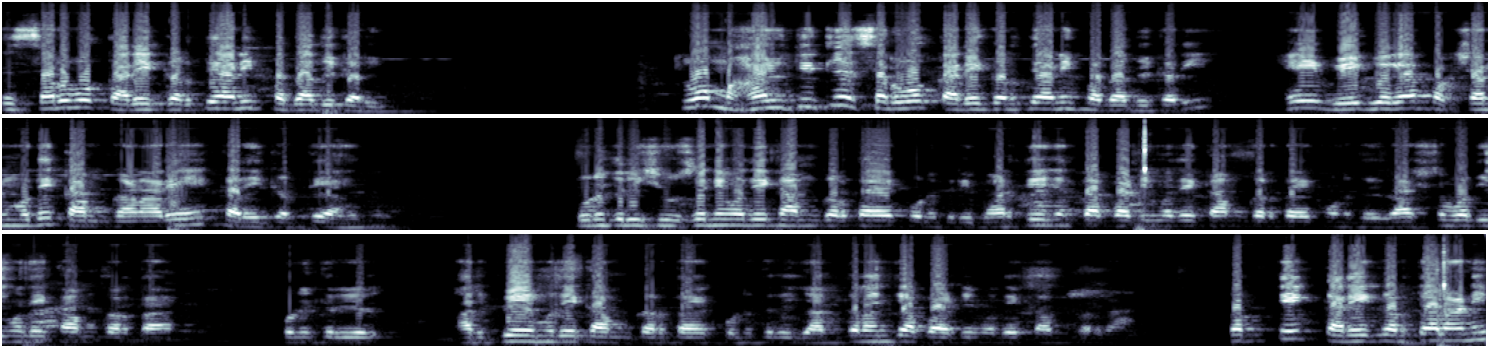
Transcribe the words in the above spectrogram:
हे सर्व कार्यकर्ते आणि पदाधिकारी किंवा महायुतीतले सर्व कार्यकर्ते आणि पदाधिकारी हे वेगवेगळ्या पक्षांमध्ये काम करणारे कार्यकर्ते आहेत. कोणीतरी शिवसेनेमध्ये काम करताय कोणीतरी भारतीय जनता पार्टीमध्ये काम करताय कोणीतरी राष्ट्रवादीमध्ये काम करताय कोणीतरी आरपीआयमध्ये काम करताय कोणीतरी जानकरांच्या पार्टीमध्ये काम करताय. प्रत्येक कार्यकर्त्याला आणि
